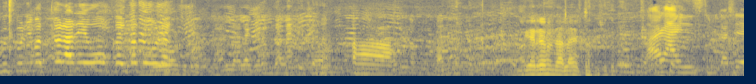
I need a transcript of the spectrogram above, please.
गुदगुदी मत कर अरे वो कैसा तो हो रहा गरम झालाय तो. हाय गाईस तुम्ही कसे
